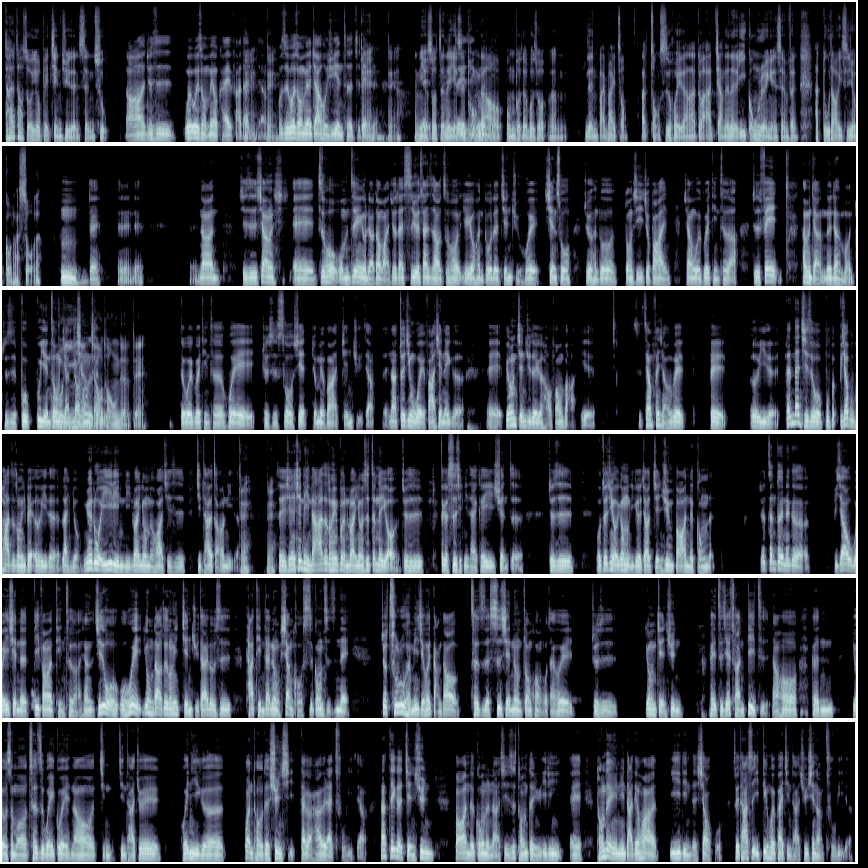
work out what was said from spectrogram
他到时候又被检举人申诉啊，就是为为什么没有开罚单这样，对，或者为什么没有叫他回去验车之类的，对啊。那你有时候真的也是碰到，我们不得不说，嗯，人百百种啊，总是会让他对啊。讲真的，以公务人员身份，他督导一次就够他受了。嗯，对，对对对对。那其实像呃之后我们之前有聊到嘛，就在四月三十号之后，也有很多的检举会限缩。就有很多东西，就包含像违规停车啊，就是非他们讲那叫什么，就是不不严重影响交通的交通的对的违规停车会就是受限，就没有办法检举这样。对，那最近我也发现了一个，诶、欸，不用检举的一个好方法，也是这样分享会不会被恶意的？但但其实我不比较不怕这东西被恶意的滥用，因为如果一一零你乱用的话，其实警察会找到你的。对。对，所以先先提醒大家，这东西不能乱用，是真的有，就是这个事情你才可以选择。就是我最近有用一个叫简讯报案的功能，就针对那个比较危险的地方的停车啊，像是其实我我会用到这个东西检举，大概都是它停在那种巷口十公尺之内，就出入很明显会挡到车子的视线那种状况，我才会就是用简讯可以直接传地址，然后跟。有什么车子违规，然后警警察就会回你一个罐头的讯息，代表他会来处理这样。那这个简讯报案的功能呢、啊，其实是同等于一零，诶，同等于你打电话一一零的效果，所以他是一定会派警察去现场处理的。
